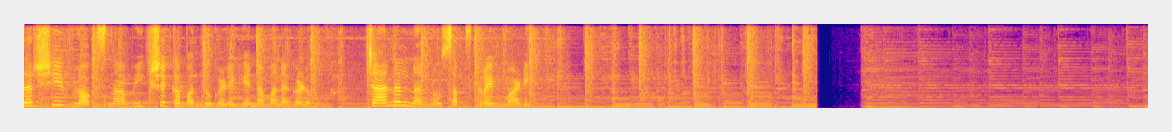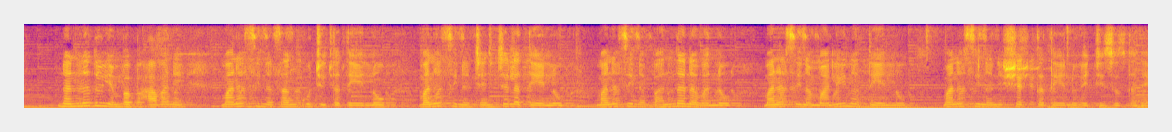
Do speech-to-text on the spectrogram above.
ದರ್ಶಿ ವ್ಲಾಗ್ಸ್ನ ವೀಕ್ಷಕ ಬಂಧುಗಳಿಗೆ ನಮನಗಳು. ಚಾನಲ್ನನ್ನು ಸಬ್ಸ್ಕ್ರೈಬ್ ಮಾಡಿ. ನನ್ನದು ಎಂಬ ಭಾವನೆ ಮನಸ್ಸಿನ ಸಂಕುಚಿತತೆಯನ್ನು ಮನಸ್ಸಿನ ಚಂಚಲತೆಯನ್ನು ಮನಸ್ಸಿನ ಬಂಧನವನ್ನು ಮನಸ್ಸಿನ ಮಲಿನತೆಯನ್ನು ಮನಸ್ಸಿನ ನಿಶಕ್ತತೆಯನ್ನು ಹೆಚ್ಚಿಸುತ್ತದೆ.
